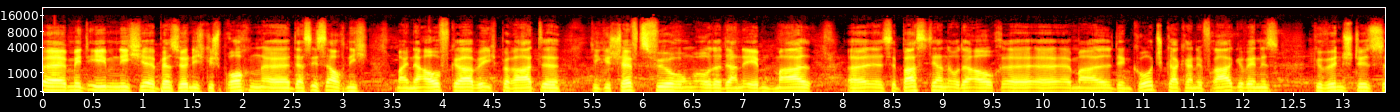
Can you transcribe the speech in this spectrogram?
äh, mit ihm nicht äh, persönlich gesprochen. Äh, das ist auch nicht meine Aufgabe. Ich berate die Geschäftsführung oder dann eben mal äh, Sebastian oder auch äh, äh, mal den Coach. Gar keine Frage, wenn es gewünscht ist.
